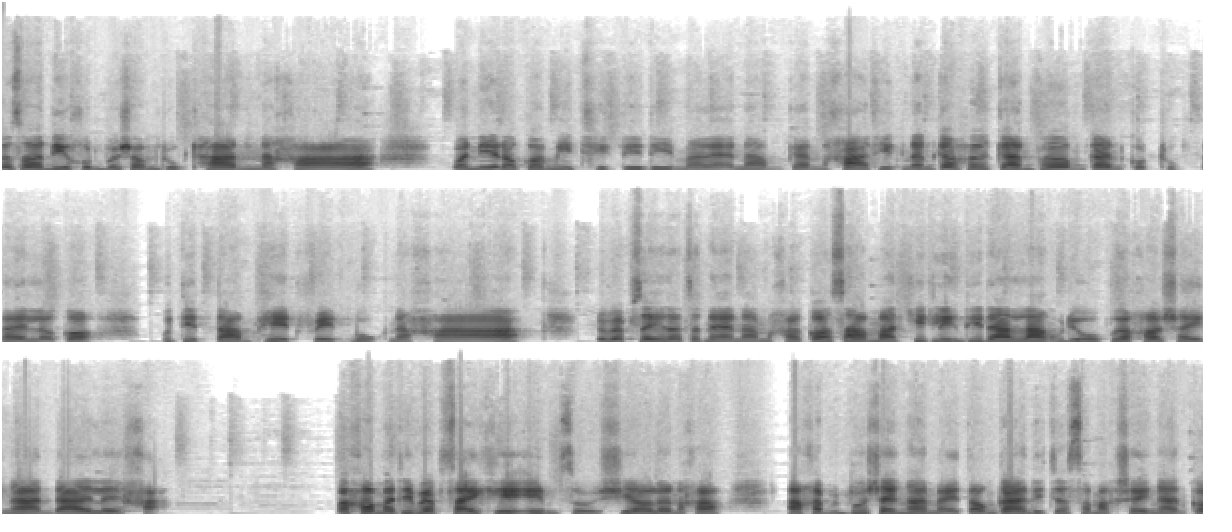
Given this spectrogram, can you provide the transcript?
ก็สวัสดีคุณผู้ชมทุกท่านนะคะ วันนี้เราก็มีทริคดีๆ มาแนะนำกันค่ะทริคนั้นก็คือการเพิ่มการกดถูกใจแล้วก็ผู้ติดตามเพจ Facebook นะคะโดยเว็บไซต์ที่เราจะแนะนำนะคะก็สามารถคลิกลิงก์ที่ด้านล่างวิดีโอเพื่อเข้าใช้งานได้เลยค่ะมาเข้ามาที่เว็บไซต์ KM Social แล้วนะคะ หากใครเป็นผู้ใช้งานใหม่ต้องการที่จะสมัครใช้งาน ก็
